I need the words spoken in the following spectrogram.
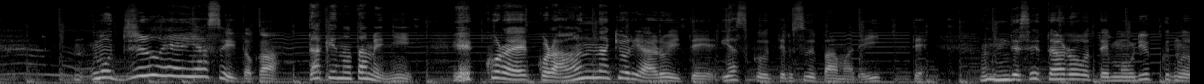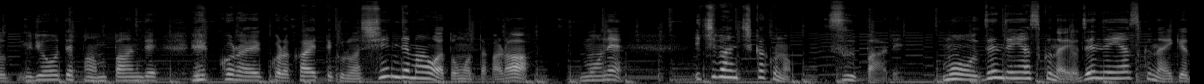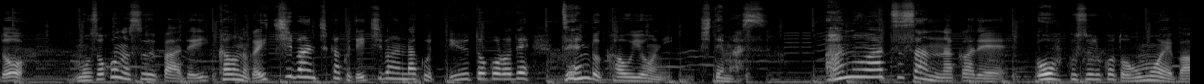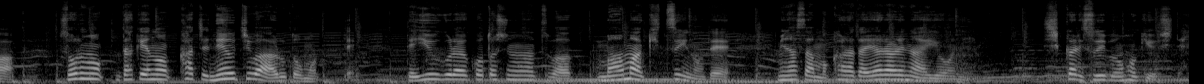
もう10円安いとかだけのためにえっこらえっこらあんな距離歩いて安く売ってるスーパーまで行ってんでセタローってもうリュックの両手パンパンでえっこらえっこら帰ってくるのは死んでまうわと思ったからもうね一番近くのスーパーでもう全然安くないよ全然安くないけどもうそこのスーパーで買うのが一番近くて一番楽っていうところで全部買うようにしてます。あの暑さの中で往復することを思えばそれのだけの価値値打ちはあると思ってっていうぐらい今年の夏はまあまあきついので皆さんも体やられないようにしっかり水分補給して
